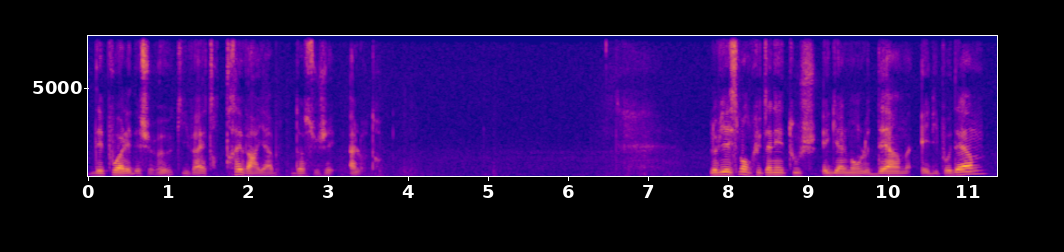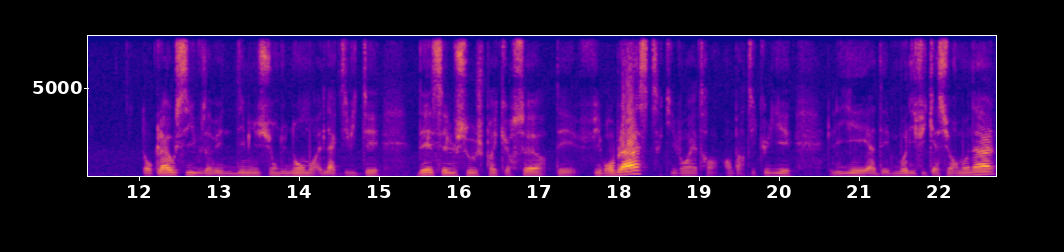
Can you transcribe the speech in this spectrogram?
des poils et des cheveux qui va être très variable d'un sujet à l'autre. Le vieillissement cutané touche également le derme et l'hypoderme. Donc là aussi, vous avez une diminution du nombre et de l'activité des cellules souches précurseurs des fibroblastes, qui vont être en particulier liées à des modifications hormonales,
